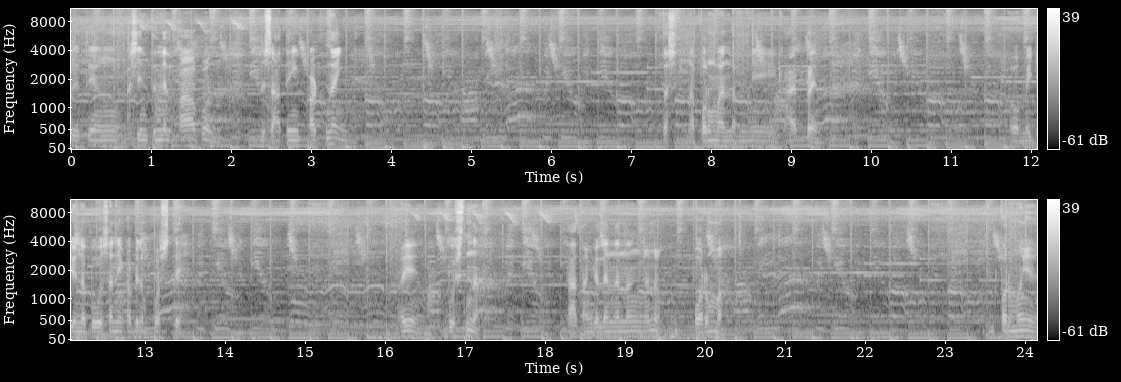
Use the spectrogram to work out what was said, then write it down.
So ito yung asinta nila kahapon doon sa ating part 9. Tapos napormahan na rin ni Efren. Oh, medyo nabuhusan yung kabilang poste. Ayun, boost na. Tatanggalan na ng ano, forma. Yung forma yun,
